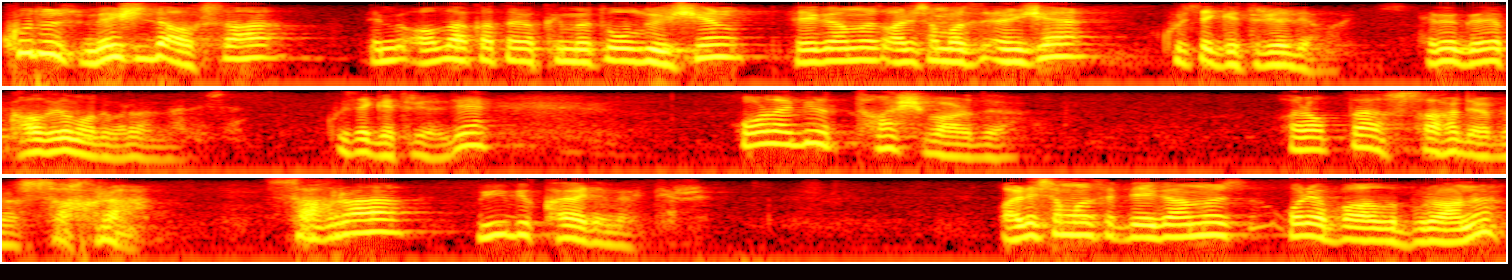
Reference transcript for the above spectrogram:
Kudüs Meşid-i Aksa demek Allah katında kıymetli olduğu için Peygamber Aleyhisselam önce Kudüs'e getirildi. Hemen göğe kaldırılmadı oradan böylece. Kudüs'e getirildi. Orada bir taş vardı. Araplar sahra der buna. Sahra. Sahra büyük bir kaya demektir. Aleyhisselam Hazretleri Peygamberimiz oraya bağlı Buran'ı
